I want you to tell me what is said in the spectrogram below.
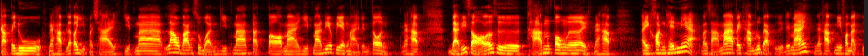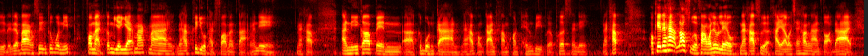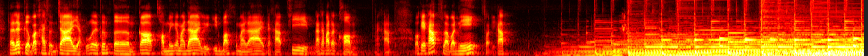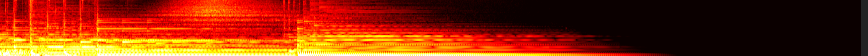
กลับไปดูนะครับ แล้วก็หยิบมาใช้ หยิบมาเล่าบางส่วน หยิบมาตัดต่อมาหยิบมาเรียบเรียงใหม่เป็นต้นนะครับ แบบที่ 2 ก็คือถามตรงๆเลยนะครับไอคอนเทนต์เนี่ยมันสามารถไปทำรูปแบบอื่นได้ไหมนะครับมี format อื่นได้บ้าง ซึ่งทุกวันนี้ format ก็มีเยอะแยะมากมายนะครับขึ้นอยู่แพลตฟอร์มต่างๆนั่นเอง นะครับอันนี้ก็เป็นกระบวนการนะครับของการทำ content repurpose นั่นเองนะครับโอเคนะฮะเล่าสู่กันฟังมาเร็วๆนะครับเผื่อใครเอาไปใช้ทำงานต่อได้ แล้วถ้าเกิดว่าใครสนใจอยากรู้อะไรเพิ่มเติมก็คอมเมนต์กันมาได้หรือ inbox กันมาได้นะครับที่ nuttaputch.com นะครับโอเคครับสำหรับวันนี้สวัสดีครับ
